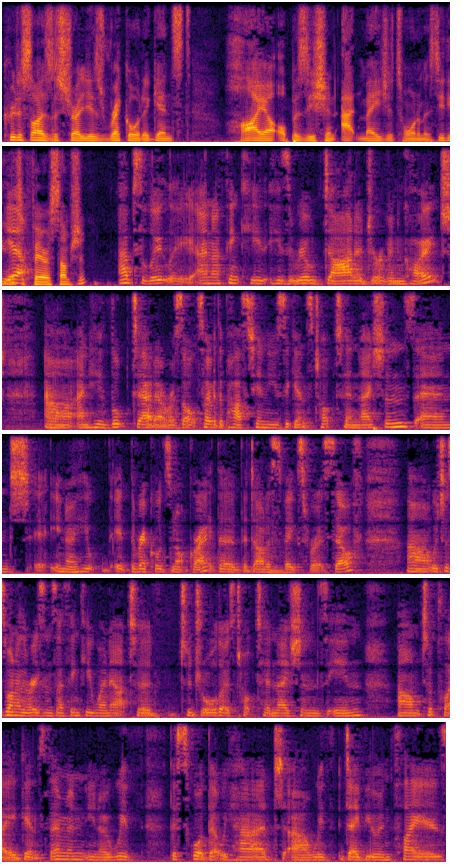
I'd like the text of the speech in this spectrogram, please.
criticised Australia's record against higher opposition at major tournaments. Do you think yeah. that's a fair assumption? Absolutely. And I think he, he's a real data driven coach. Uh, and he looked at our results over the past 10 years against top 10 nations. And, you know, he, it, the record's not great. The, the data mm. speaks for itself, uh, which is one of the reasons I think he went out to, to draw those top 10 nations in um, to play against them. And, you know, with the squad that we had, uh, with debuting players,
